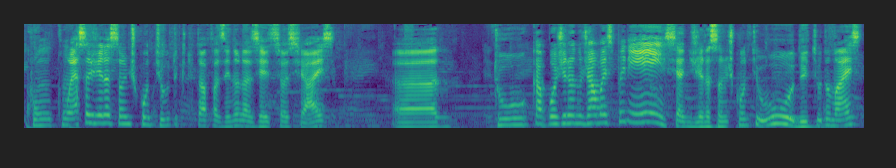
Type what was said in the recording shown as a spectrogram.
Com, com essa geração de conteúdo que tu tá fazendo nas redes sociais, uh, tu acabou gerando já uma experiência de geração de conteúdo e tudo mais.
